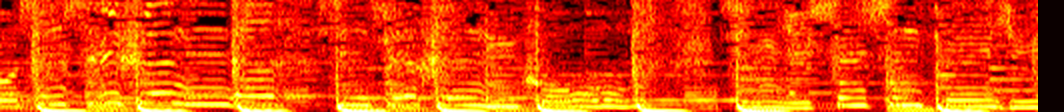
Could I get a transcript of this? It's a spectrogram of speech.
座城市很大，心却很空，情已深深，醉意。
